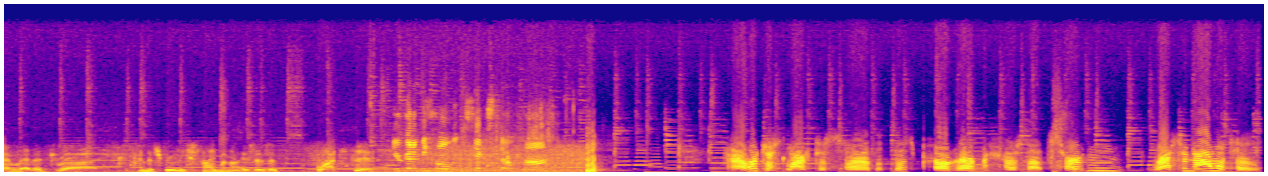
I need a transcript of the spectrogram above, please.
and let it dry. And it's really Simonized, is it? Watch this. You're going to be home at 6, though, huh? I would just like to say that this program has that certain rationality.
